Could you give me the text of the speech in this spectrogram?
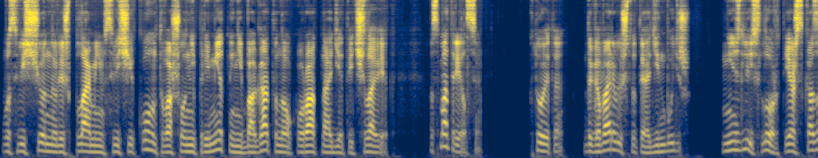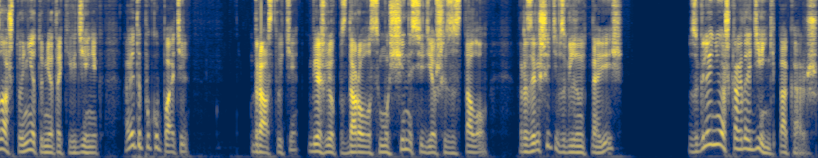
В освещенную лишь пламенем свечи комнату вошел неприметный, небогато, но аккуратно одетый человек. Осмотрелся. «Кто это? Договаривались, что ты один будешь?» «Не злись, лорд, я же сказал, что нет у меня таких денег, а это покупатель». «Здравствуйте», — вежливо поздоровался мужчина, сидевший за столом. «Разрешите взглянуть на вещь?» «Взглянешь, когда деньги покажешь».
